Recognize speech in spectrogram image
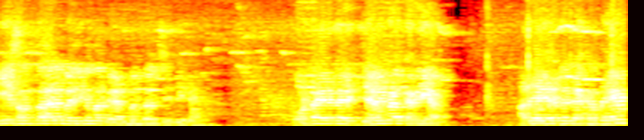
ഈ സംസ്ഥാനം ഭരിക്കുന്ന ഗവൺമെന്റ് ചിന്തിക്കാം. കോട്ടയത്തെ ജനങ്ങൾക്കറിയാം അദ്ദേഹത്തിന്റെ ഹൃദയം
